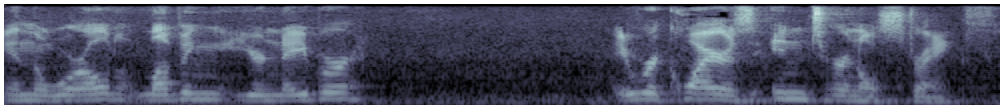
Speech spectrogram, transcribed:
in the world, loving your neighbor, it requires internal strength.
